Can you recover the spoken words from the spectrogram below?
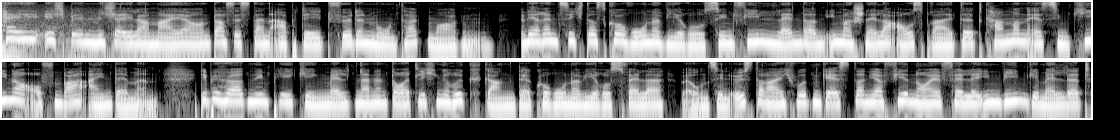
Hey, ich bin Michaela Mayer und das ist ein Update für den Montagmorgen. Während sich das Coronavirus in vielen Ländern immer schneller ausbreitet, kann man es in China offenbar eindämmen. Die Behörden in Peking melden einen deutlichen Rückgang der Coronavirus-Fälle. Bei uns in Österreich wurden gestern ja vier neue Fälle in Wien gemeldet.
